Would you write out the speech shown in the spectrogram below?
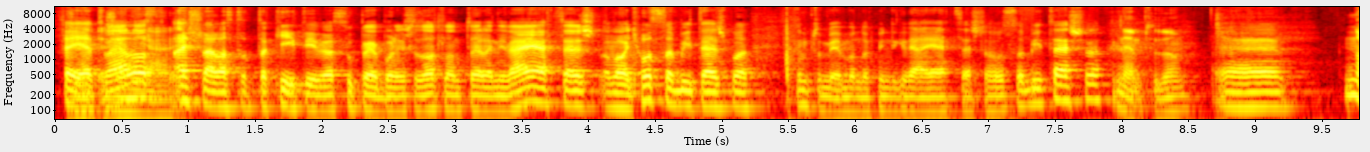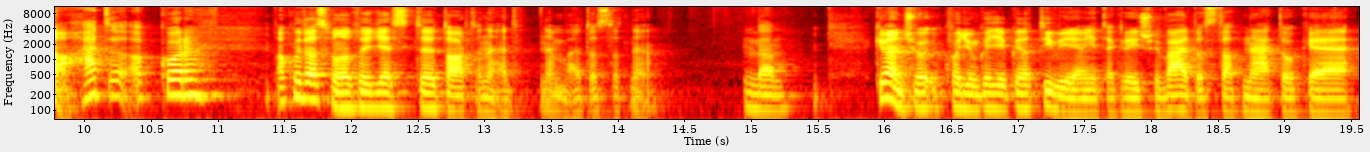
fejet választ, ezt választotta két évvel a Super Bowl és az Atlanta elleni rájátszás, vagy hosszabbításban, nem tudom miért mondok mindig rájátszást a hosszabbításra. Nem tudom. E, Na, hát akkor, akkor azt mondod, hogy ezt tartanád, nem változtatnál. nem. Kíváncsiak vagyunk egyébként a ti véleményetekre is, hogy változtatnátok-e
